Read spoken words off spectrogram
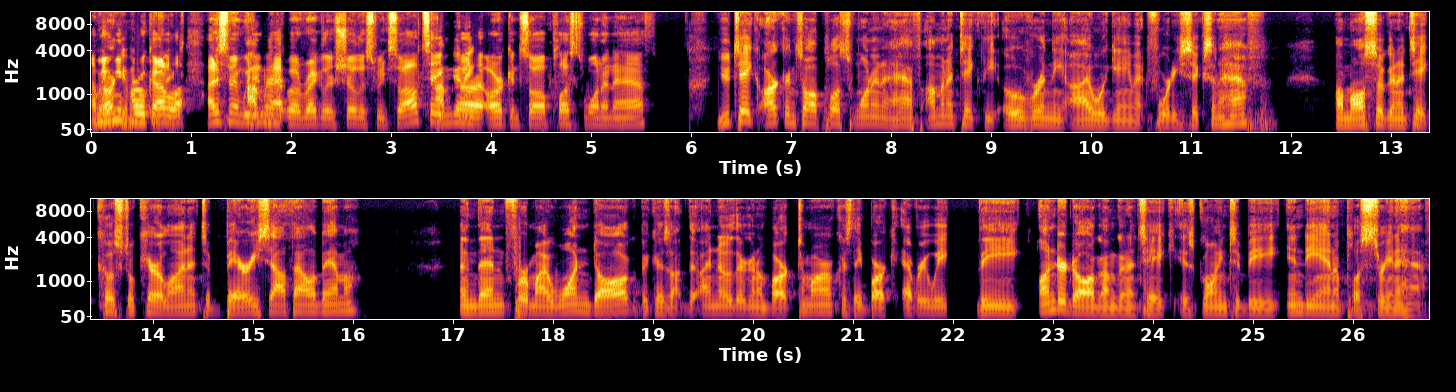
I mean, we broke out a lot. I just meant we I'm didn't gonna- have a regular show this week, so I'll take gonna- uh, Arkansas plus one and a half. You take Arkansas plus one and a half. I'm going to take the over in the Iowa game at 46 and a half. I'm also going to take Coastal Carolina to bury South Alabama. And then for my one dog, because I, I know they're going to bark tomorrow because they bark every week, the underdog I'm going to take is going to be Indiana plus three and a half.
